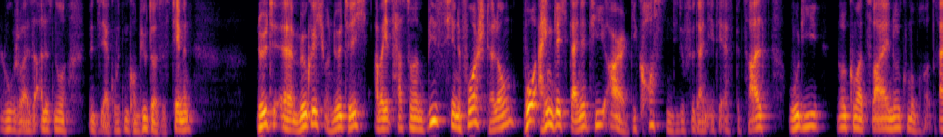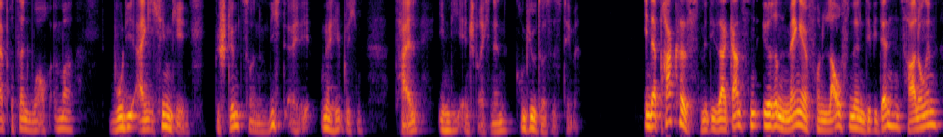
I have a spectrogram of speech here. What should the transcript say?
logischerweise alles nur mit sehr guten Computersystemen äh, möglich und nötig. Aber jetzt hast du ein bisschen eine Vorstellung, wo eigentlich deine TR, die Kosten, die du für deinen ETF bezahlst, wo die 0,2, 0,3 Prozent, wo auch immer, wo die eigentlich hingehen. Bestimmt zu einem nicht unerheblichen Teil in die entsprechenden Computersysteme. In der Praxis mit dieser ganzen irren Menge von laufenden Dividendenzahlungen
